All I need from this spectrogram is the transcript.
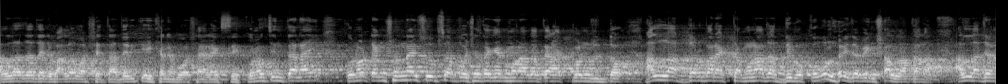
আল্লাহ যাদের ভালোবাসে তাদেরকে এখানে বসায় রাখছে। কোনো চিন্তা নাই, কোনো টেনশন নাই, চুপচাপ বসে থাকেন মোনাজাতের আগ পর্যন্ত। আল্লাহর দরবার একটা মোনাজাত দিব, কবুল হয়ে যাবে ইনশাল্লাহ তারা আল্লাহ যেন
